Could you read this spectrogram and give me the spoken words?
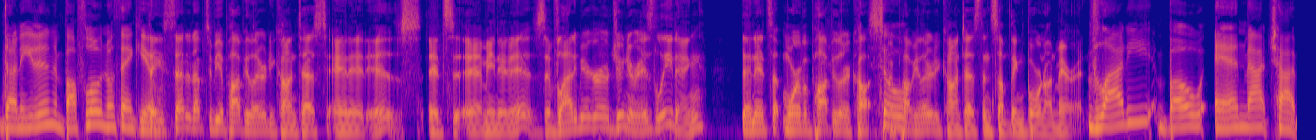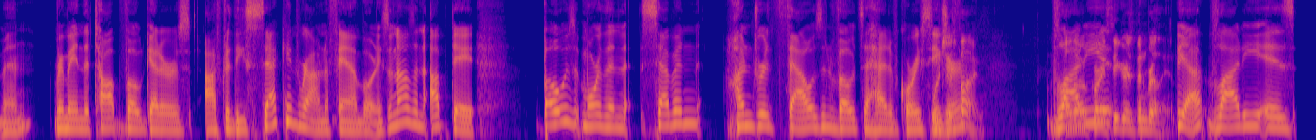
Dunedin and Buffalo? No, thank you. They set it up to be a popularity contest, and it is. It's. I mean, it is. If Vladimir Guerrero Jr. is leading, then it's more of a popular co- So- a popularity contest than something born on merit. Vladdy, Bo, and Matt Chapman remain the top vote getters after the second round of fan voting. So now as an update, Bo's more than 700,000 votes ahead of Corey Seager. Which is fine. Although Corey Seager's been brilliant. yeah, Vladdy is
